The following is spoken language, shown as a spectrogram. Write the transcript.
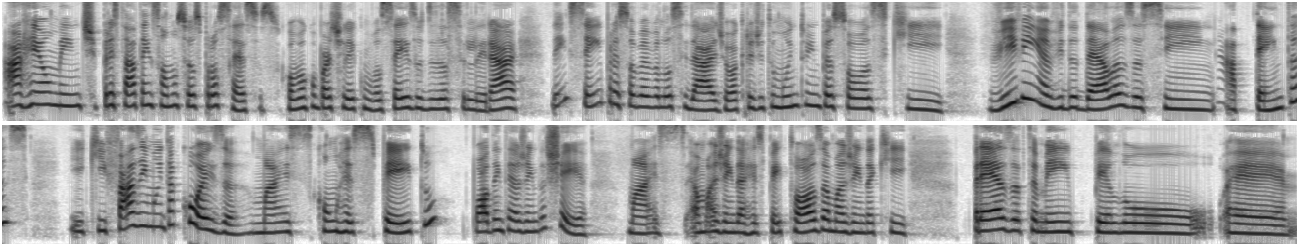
a realmente prestar atenção nos seus processos. Como eu compartilhei com vocês, o desacelerar nem sempre é sobre a velocidade. Eu acredito muito em pessoas que vivem a vida delas assim, atentas e que fazem muita coisa, mas com respeito, podem ter agenda cheia. Mas é uma agenda respeitosa, é uma agenda que preza também pelo, é,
